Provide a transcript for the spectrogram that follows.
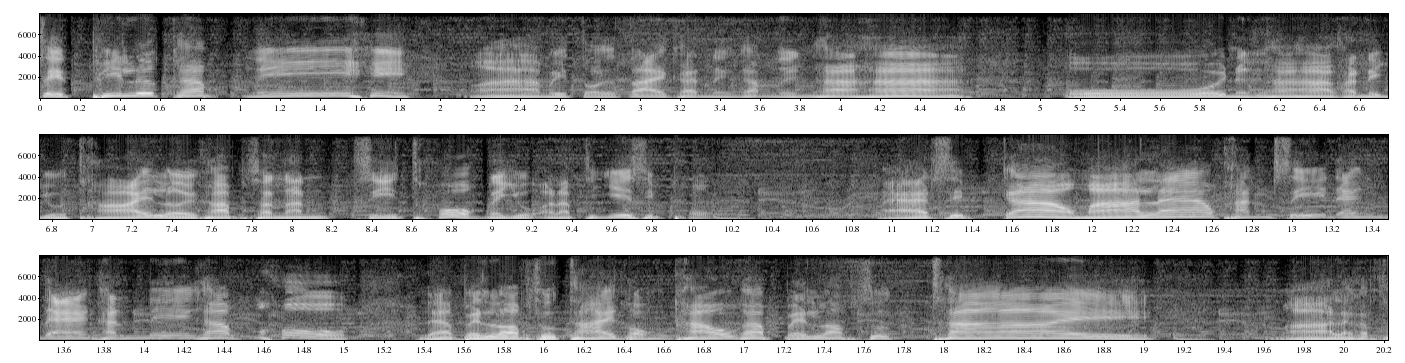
ศิษฐ์พิลึกครับ นี่มามีโตโยต้าคันหนึ่งครับ 155 โอ้ย155 คันนี้อยู่ท้ายเลยครับ สนันสีโทกในอยู่อันดับที่ 26 89 มาแล้วคันสีแดงๆ คันนี้ครับโอ้แล้วเป็นรอบสุดท้ายของเขาครับ เป็นรอบสุดท้าย มาแล้วครับโท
